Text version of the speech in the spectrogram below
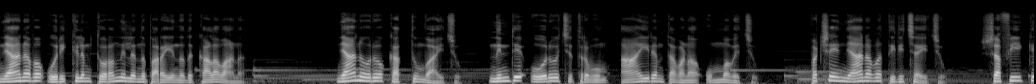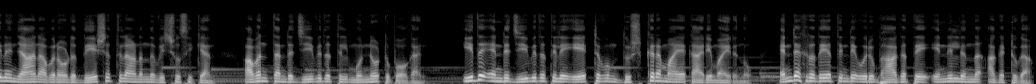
ഞാനവ ഒരിക്കലും തുറന്നില്ലെന്ന് പറയുന്നത് കളവാണ്. ഞാൻ ഓരോ കത്തും വായിച്ചു. നിന്റെ ഓരോ ചിത്രവും ആയിരം തവണ ഉമ്മ വെച്ചു. പക്ഷേ ഞാനവ തിരിച്ചയച്ചു. ഷഫീഖിന് ഞാൻ അവനോട് ദേഷ്യത്തിലാണെന്ന് വിശ്വസിക്കാൻ അവൻ തന്റെ ജീവിതത്തിൽ മുന്നോട്ടു പോകാൻ. ഇത് എന്റെ ജീവിതത്തിലെ ഏറ്റവും ദുഷ്കരമായ കാര്യമായിരുന്നു. എന്റെ ഹൃദയത്തിന്റെ ഒരു ഭാഗത്തെ എന്നിൽ നിന്ന് അകറ്റുക.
